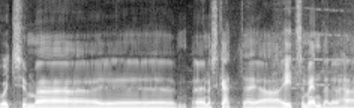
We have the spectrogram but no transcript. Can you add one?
võtsime äh, ennast kätte ja ehitasime endale ühe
